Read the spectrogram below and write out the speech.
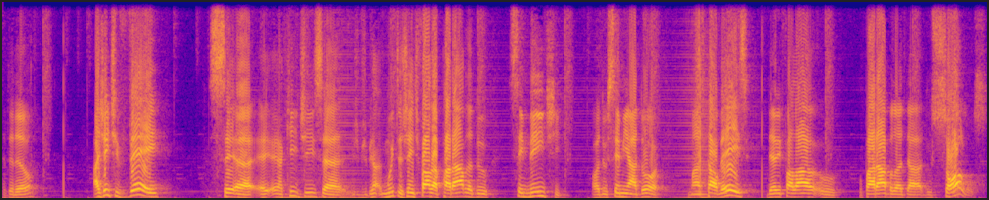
Entendeu? A gente vê, se, uh, aqui diz, uh, muita gente fala a parábola do semente, ou do semeador, mas talvez deve falar o, o parábola da, dos solos.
